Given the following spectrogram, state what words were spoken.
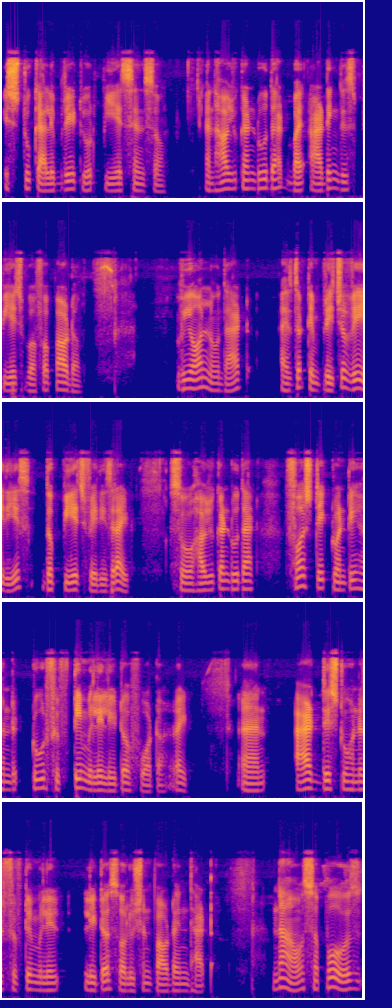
is to calibrate your pH sensor and how you can do that by adding this pH buffer powder. We all know that as the temperature varies, the pH varies, right? So how you can do that? First take 20 250 milliliter of water, right? And add this 250 milliliter solution powder in that. Now suppose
